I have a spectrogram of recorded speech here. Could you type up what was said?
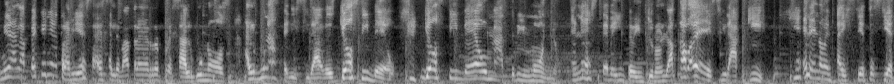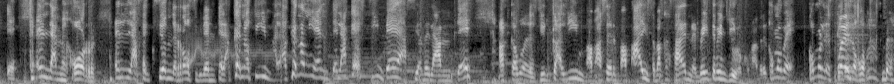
Mira, la pequeña traviesa esa le va a traer, pues, algunos, algunas felicidades. Yo sí veo, yo sí veo matrimonio en este 2021. Lo acabo de decir aquí, en el 97.7, en la mejor, en la sección de Rosy Vidente, la que no tima, la que no miente, la que sí ve hacia adelante. Acabo de decir, Kalimba va a ser papá y se va a casar en el 2021, comadre. ¿Cómo ve? ¿Cómo les queda el Pues, ojo? Ve-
